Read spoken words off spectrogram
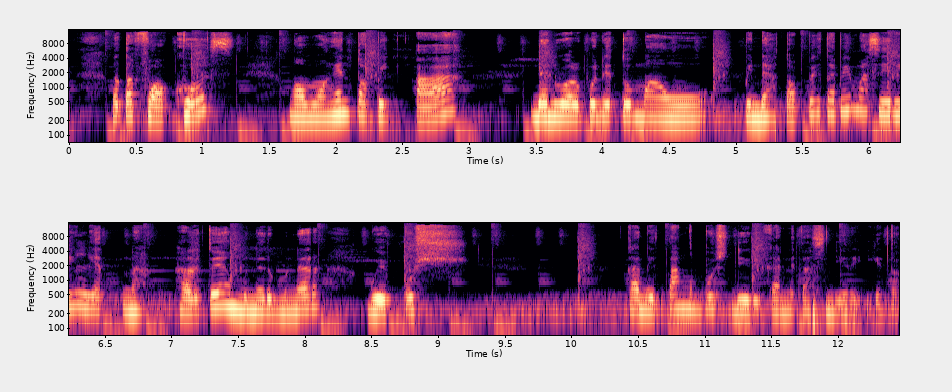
tetap fokus ngomongin topik A dan walaupun itu mau pindah topik tapi masih relate. Nah hal itu yang bener-bener gue push. Kanita nge-push diri Kanita sendiri gitu.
